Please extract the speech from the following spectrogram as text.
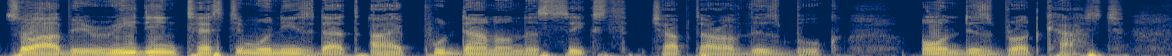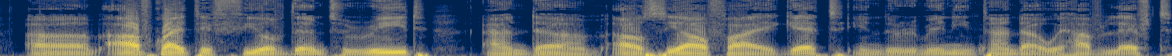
So I'll be reading testimonies that I put down on the sixth chapter of this book on this broadcast. Um, I have quite a few of them to read, and um, I'll see how far I get in the remaining time that we have left.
